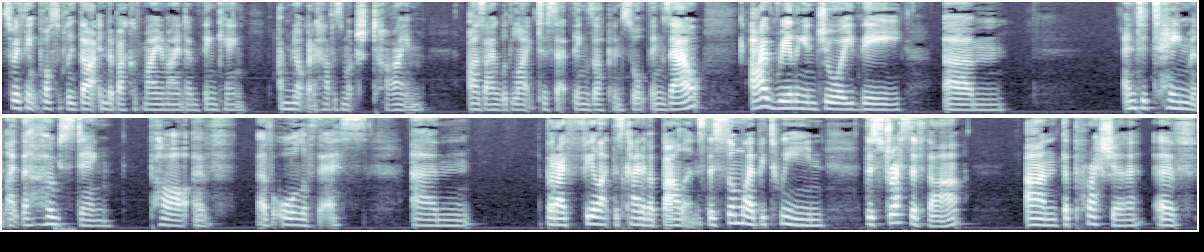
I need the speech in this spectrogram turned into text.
So I think possibly that in the back of my mind, I'm thinking I'm not going to have as much time as I would like to set things up and sort things out. I really enjoy the um, entertainment, like the hosting part of of all of this. Um, but I feel like there's kind of a balance. There's somewhere between the stress of that and the pressure of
